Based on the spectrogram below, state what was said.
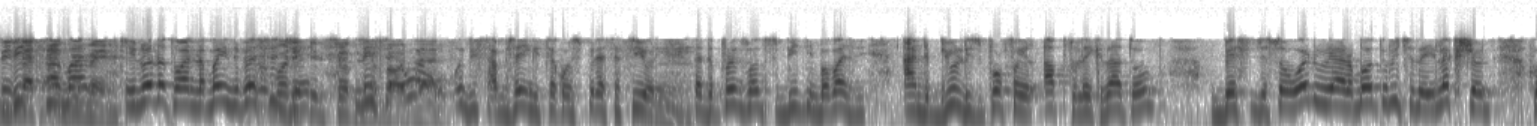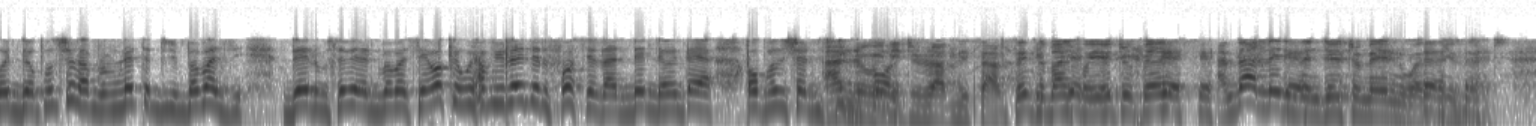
beats that him, agreement? in order to undermine the Everybody message. listen, about oh, this, I'm saying it's a conspiracy theory that the president wants to beat Mbabazi and build his profile up to like that of Besigye. So when we are about to reach the election, when the opposition have nominated Mbabazi, then Museveni and Mbabazi say, okay, we have united forces, and then the entire opposition Andrew, we falls. need to wrap this up. Thanks a bunch for your two pence. And that, ladies and gentlemen, was Newsnight it.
